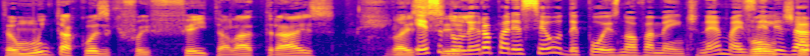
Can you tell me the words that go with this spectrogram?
Então, muita coisa que foi feita lá atrás vai Esse ser... doleiro apareceu depois novamente, né? Mas Voltou. ele já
